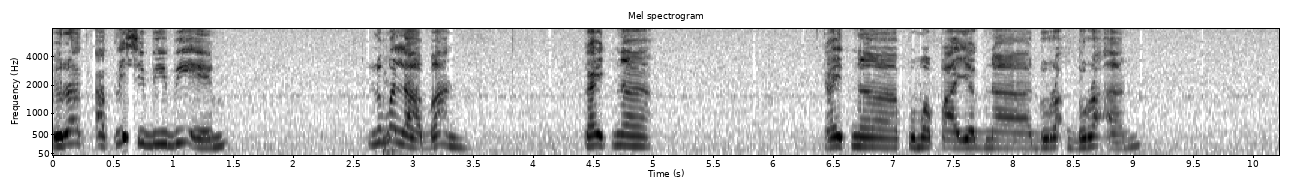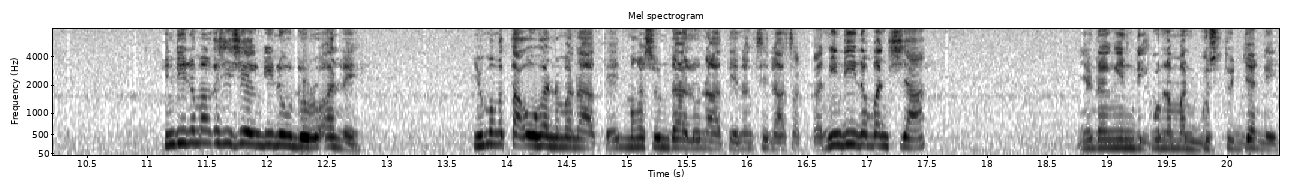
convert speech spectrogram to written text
Pero at, at least si BBM, lumalaban. Kahit na kahit na pumapayag na dura-duraan, hindi naman kasi siya yung dinuduruan eh. Yung mga tauhan naman natin, mga sundalo natin ang sinasaktan, hindi naman siya. Yun ang hindi ko naman gusto dyan eh.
